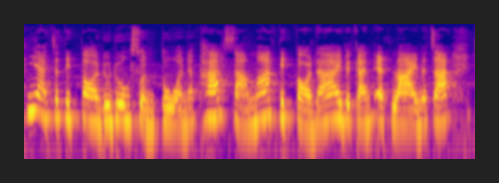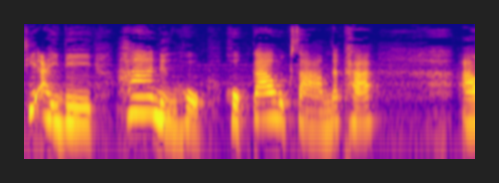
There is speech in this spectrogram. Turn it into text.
ที่อยากจะติดต่อดูดวงส่วนตัวนะคะ สามารถติดต่อได้โดยการแอดไลน์นะจ๊ะที่ ID 5166963 นะคะ เอา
